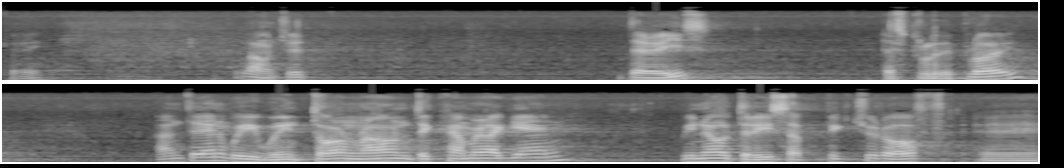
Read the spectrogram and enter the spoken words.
Okay, launch it. There is exploit deploy, and then we will turn on the camera again. We know there is a picture of uh,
